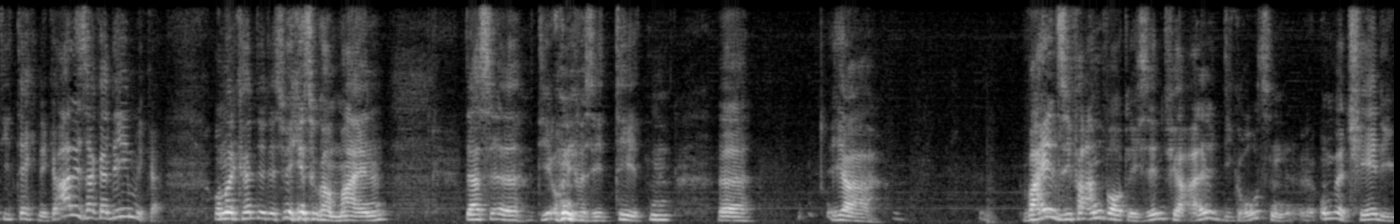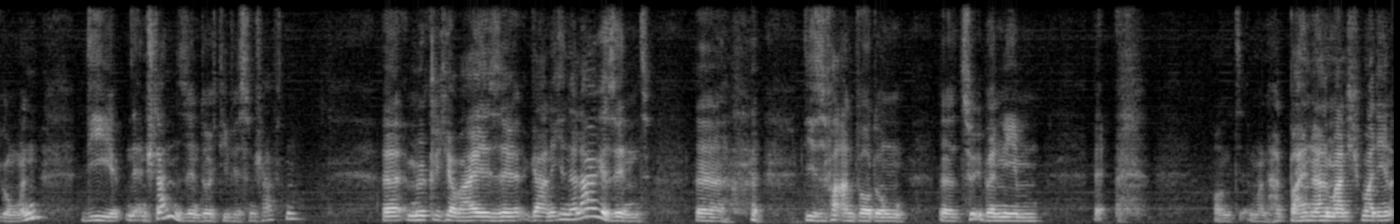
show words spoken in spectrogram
die Techniker, alles Akademiker. Und man könnte deswegen sogar meinen, dass äh, die Universitäten, äh, ja, weil sie verantwortlich sind für all die großen äh, Umweltschädigungen, die entstanden sind durch die Wissenschaften, äh, möglicherweise gar nicht in der Lage sind, äh, diese Verantwortung äh, zu übernehmen. Und man hat beinahe manchmal den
